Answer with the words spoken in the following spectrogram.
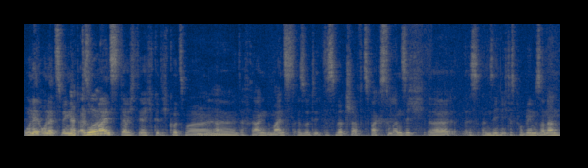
Ohne, ohne zwingend, also du meinst, darf ich, darf ich dich kurz mal ja. äh, hinterfragen, du meinst, also die, das Wirtschaftswachstum an sich äh, ist an sich nicht das Problem, sondern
